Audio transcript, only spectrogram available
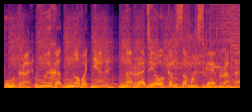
Утро выходного дня – на радио «Комсомольская правда».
